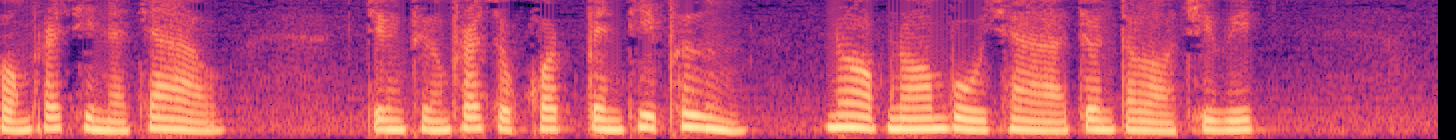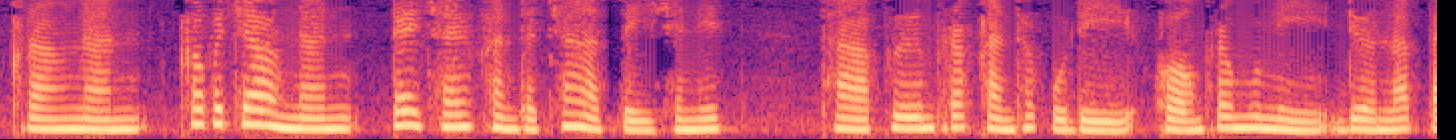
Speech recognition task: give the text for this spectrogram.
ของพระชินเจ้า จึงถึงพระสุคตเป็นที่พึ่ง นอบน้อมบูชาจนตลอดชีวิต ครั้งนั้นข้าพเจ้านั้นได้ใช้คันธชาติสี่ชนิด ทาพื้นพระคันธกุฎีของพระมุนีเดือนละแป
